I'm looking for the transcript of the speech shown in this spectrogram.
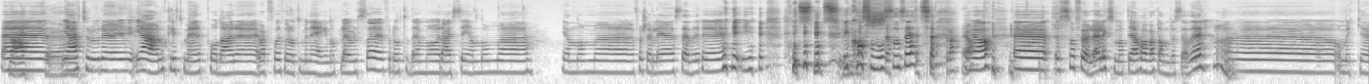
Eh, Nei, det- Jeg tror eh, Jeg er nok litt mer på der, eh, i hvert fall i forhold til min egen opplevelse, i forhold til det med å reise gjennom eh, Gjennom eh, forskjellige steder eh, i, Kosmos, i kosmoset sitt. etc. Ja. Ja. eh, så føler jeg liksom at jeg har vært andre steder. Mm. Eh, om ikke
